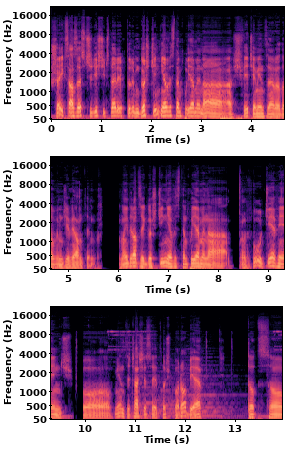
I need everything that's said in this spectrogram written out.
Shakesa z 34 w którym gościnnie występujemy na świecie międzynarodowym dziewiątym. Moi drodzy, gościnnie występujemy na W9, bo w międzyczasie sobie coś porobię. To, co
